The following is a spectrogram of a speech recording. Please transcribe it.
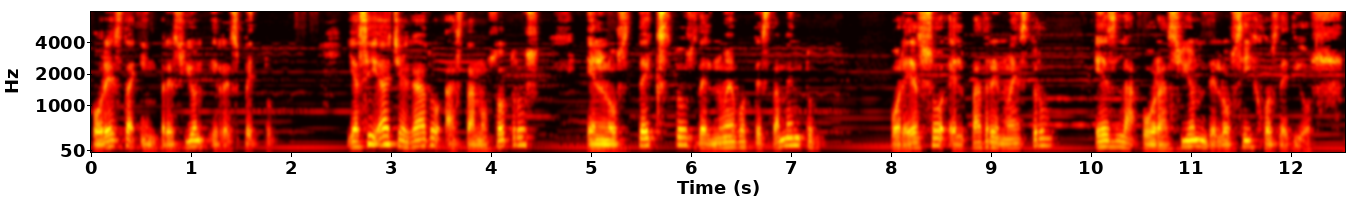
por esta impresión y respeto. Y así ha llegado hasta nosotros en los textos del Nuevo Testamento. Por eso el Padre Nuestro es la oración de los hijos de Dios.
